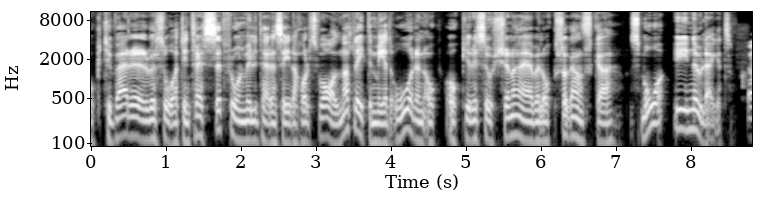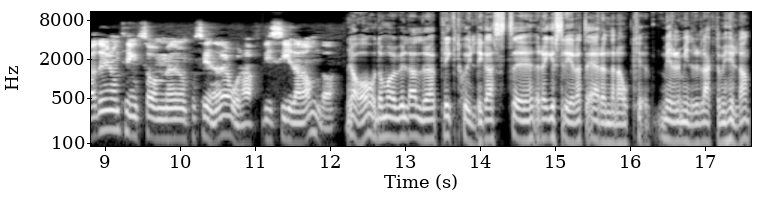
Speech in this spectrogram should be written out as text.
Och tyvärr är det väl så att intresset från militärens sida har svalnat lite med åren och, och resurserna är väl också ganska små i nuläget. Ja, det är ju någonting som de på senare år haft vid sidan om då. Ja, och de har väl allra pliktskyldigast eh, registrerat ärendena och mer eller mindre lagt dem i hyllan.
